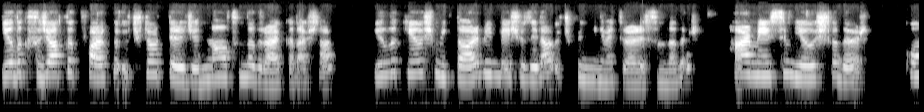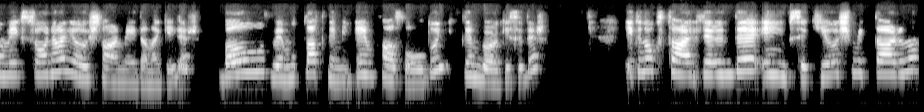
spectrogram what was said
Yıllık sıcaklık farkı 3-4 derecenin altındadır arkadaşlar. Yıllık yağış miktarı 1500 ila 3000 mm arasındadır. Her mevsim yağışlıdır. Konveksiyonel yağışlar meydana gelir. Bağıl ve mutlak nemin en fazla olduğu iklim bölgesidir. Ekinoks tarihlerinde en yüksek yağış miktarını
